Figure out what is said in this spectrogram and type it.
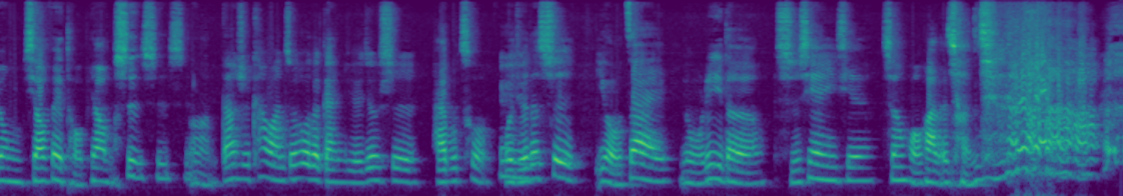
用消费投票嘛？是是是，嗯，当时看完之后的感觉就是还不错，我觉得是有在努力的实现一些生活化的场景。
